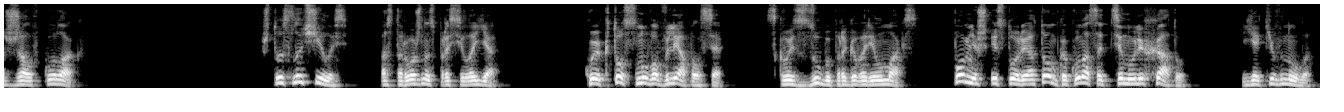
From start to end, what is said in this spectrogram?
сжал в кулак. «Что случилось?» – осторожно спросила я. «Кое-кто снова вляпался!» – сквозь зубы проговорил Макс. «Помнишь историю о том, как у нас оттянули хату?» Я кивнула.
